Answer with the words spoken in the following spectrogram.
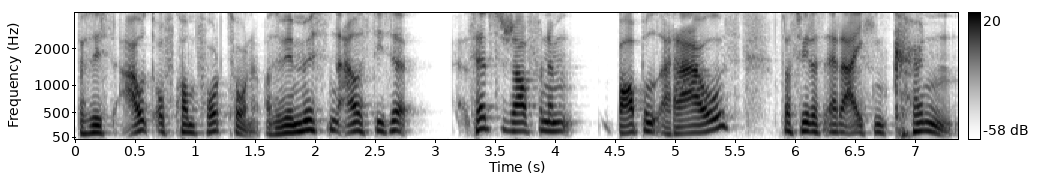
Das ist out of Komfortzone. Also wir müssen aus dieser selbst erschaffenen Bubble raus, dass wir das erreichen können.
